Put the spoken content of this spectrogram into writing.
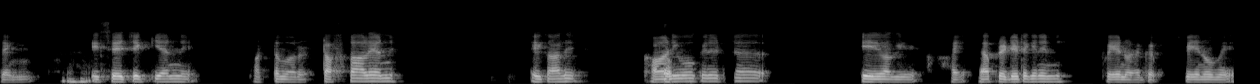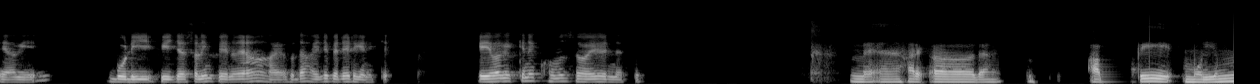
දැන් ඉස්සේචෙක් කියන්නේ පට්ටමර ටෆ් කාලයන්නේ ඒ කාලේ කානිවෝ කෙනෙට්ට ඒ වගේ හයි ප්‍රඩේට කෙනෙන්නේ පේන එක පේනොම එයාගේ බොඩි පීජසලින් පේනයා හයකොද හයිලි පෙඩේට කෙනෙක්ක ඒ වගේ කෙනෙක් කොම සොය වෙන්න ඇත හරි. දැන් අපි මුලින්ම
